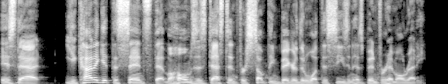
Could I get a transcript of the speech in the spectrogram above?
is that you kind of get the sense that Mahomes is destined for something bigger than what this season has been for him already.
